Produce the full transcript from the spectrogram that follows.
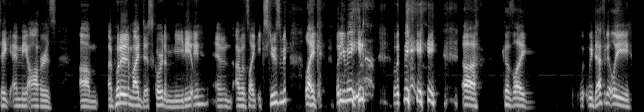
take any offers." Um, I put it in my Discord immediately, and I was like, "Excuse me, like, what do you mean? you mean?" uh, because like we definitely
